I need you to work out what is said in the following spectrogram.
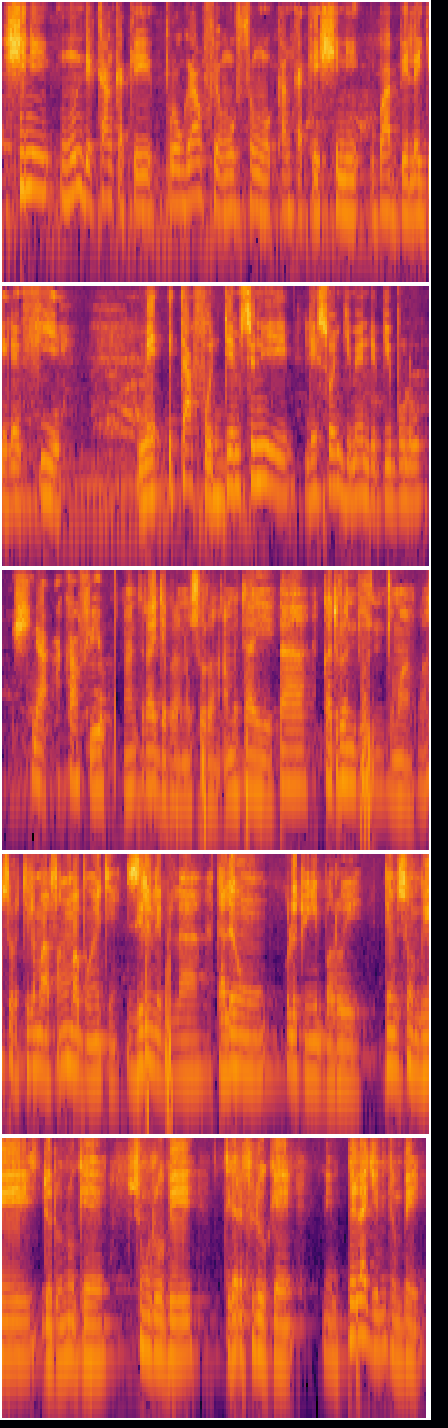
sini mun de kan ka kɛ program fɛn o fɛn o kan ka kɛ sini u b'a bɛɛ lajɛlen f'i ye mɛ i t'a fɔ denmisɛnnin ye lesɔn jumɛn de b'i bolo sina a k'a f'i ye n'an taara jabaraniso la an bɛ taa ye ka 92 tuma o y'a sɔrɔ telima fanga ma bonya ten ziiri de bɛ la talenw o le tun ye baro ye denmisɛnw bɛ dodoniw kɛ sunkuruw bɛ tigɛrɛfiliw kɛ nin bɛɛ lajɛlen tun bɛ yen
